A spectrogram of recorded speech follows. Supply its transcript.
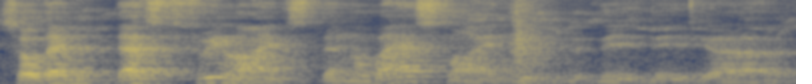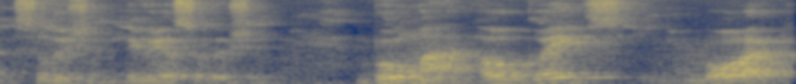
So then, that's three lines. Then the last line, the, the, the uh, solution, the real solution. Bhuman, oh great Lord,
